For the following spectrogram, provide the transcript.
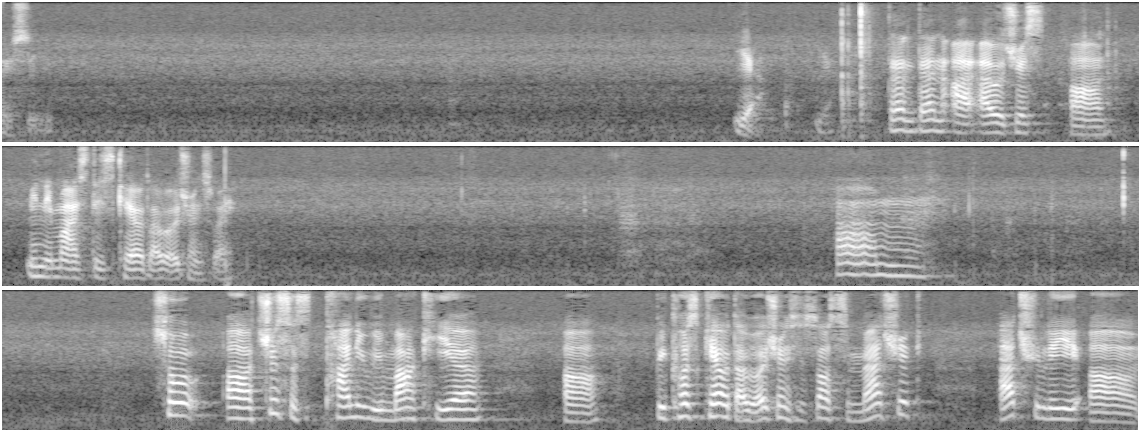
let's see. Yeah, yeah. Then, then I, I will just uh, minimize this KL divergence, right? Um, so uh, just a tiny remark here. Uh, because KL divergence is not symmetric, actually uh,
